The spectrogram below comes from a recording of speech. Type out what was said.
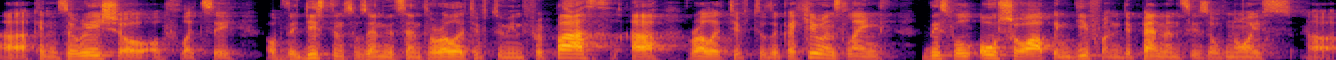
uh, kind of the ratio of, let's say, of the distance of the center relative to mean free path, uh, relative to the coherence length. This will all show up in different dependencies of noise uh,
